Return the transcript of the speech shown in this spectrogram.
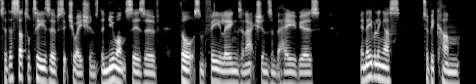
to the subtleties of situations, the nuances of thoughts and feelings and actions and behaviors, enabling us to become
